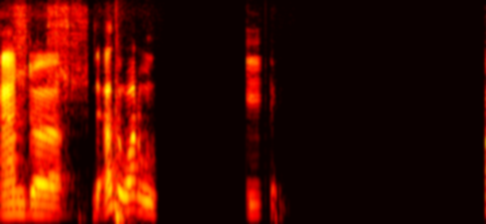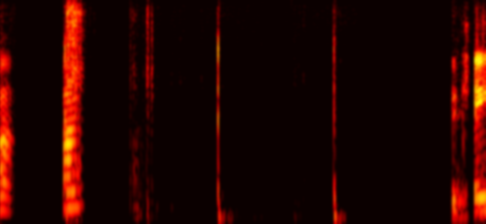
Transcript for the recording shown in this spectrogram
and uh, the other one will be J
